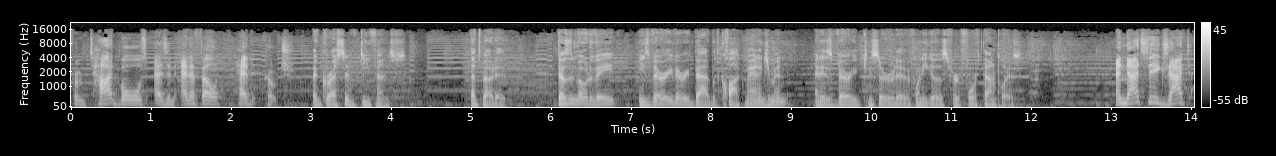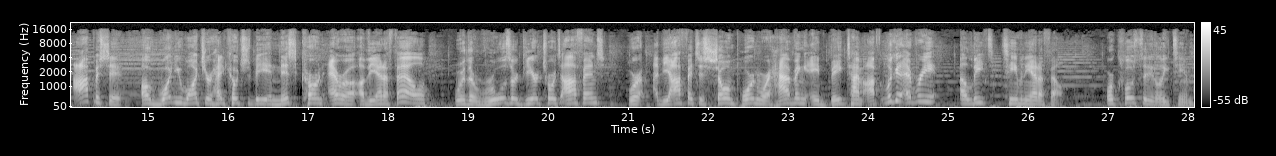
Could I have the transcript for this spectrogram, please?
from Todd Bowles as an NFL head coach? Aggressive defense. That's about it. Doesn't motivate. He's very, very bad with clock management and is very conservative when he goes for fourth down plays. And that's the exact opposite of what you want your head coach to be in this current era of the NFL, where the rules are geared towards offense, where the offense is so important. We're having a big time off. Look at every elite team in the NFL, or close to the elite team.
